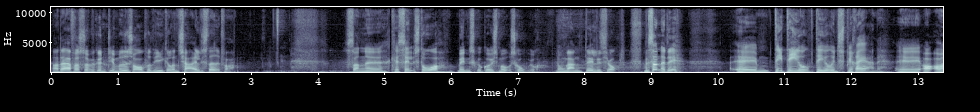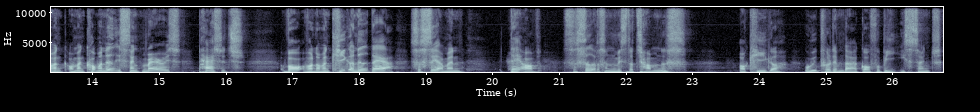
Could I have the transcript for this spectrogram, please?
Og derfor så begyndte de at mødes over på The Eagle and Child i stedet for. Sådan øh, kan selv store mennesker gå i små sko jo, nogle gange. Det er lidt sjovt. Men sådan er det. Øh, det, det, er jo, det er jo inspirerende. Øh, og, og, man, og man kommer ned i St. Mary's Passage, hvor, hvor når man kigger ned der, så ser man derop, så sidder der sådan Mr. Thomas og kigger ud på dem, der går forbi i St.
